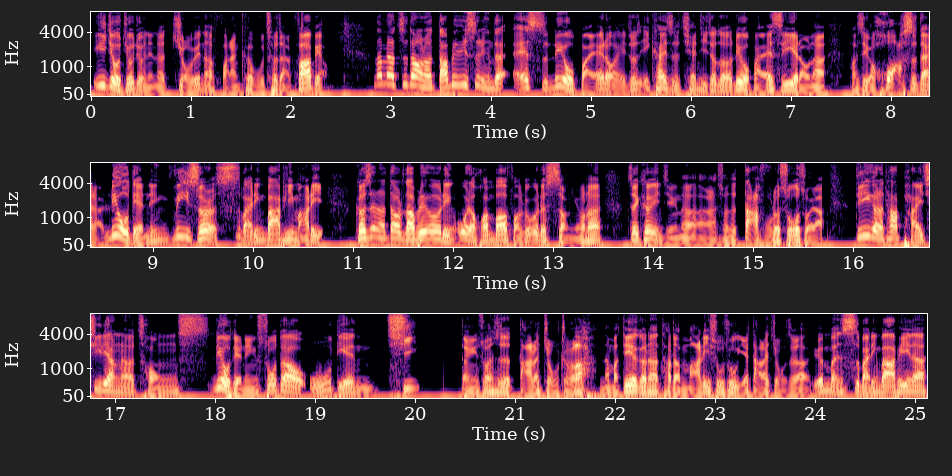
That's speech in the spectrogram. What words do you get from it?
一九九九年的九月呢法兰克福车展发表。那么要知道呢，W 一四零的 S 六百 L，也就是一开始前期叫做六百 S E L 呢，它是一个划时代的六点零 V 十二四百零八匹马力。可是呢，到了 W 二零，为了环保法规，为了省油呢，这颗引擎呢，呃，算是大幅的缩水了。第一个呢，它排气量呢，从六点零缩到五点七。等于算是打了九折。那么第二个呢，它的马力输出也打了九折。原本四百零八匹呢，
